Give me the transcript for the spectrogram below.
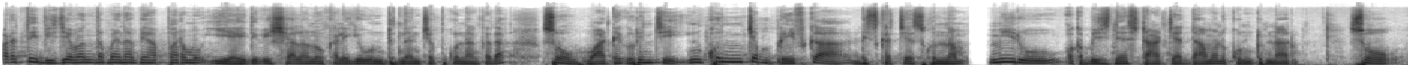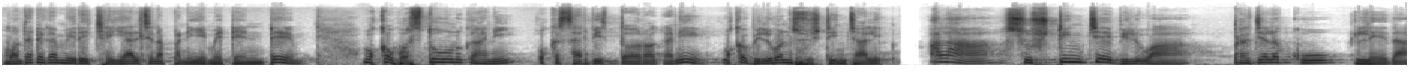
ప్రతి విజయవంతమైన వ్యాపారము ఈ ఐదు విషయాలను కలిగి ఉంటుందని చెప్పుకున్నాం కదా. సో వాటి గురించి ఇంకొంచెం బ్రీఫ్గా డిస్కస్ చేసుకుందాం. మీరు ఒక బిజినెస్ స్టార్ట్ చేద్దాం అనుకుంటున్నారు సో మొదటగా మీరు చేయాల్సిన పని ఏమిటంటే ఒక వస్తువును కానీ ఒక సర్వీస్ ద్వారా కానీ ఒక విలువను సృష్టించాలి. అలా సృష్టించే విలువ ప్రజలకు లేదా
